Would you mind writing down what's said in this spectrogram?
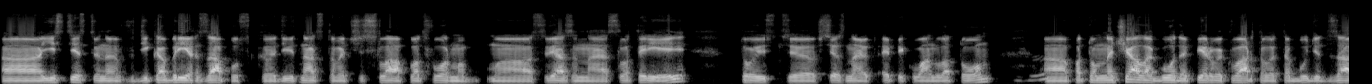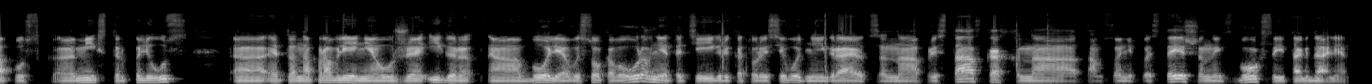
а, естественно, в декабре запуск 19 числа платформа, связанная с лотереей. То есть э, все знают Epic One Lotto. Потом начало года, первый квартал, это будет запуск э, Mixter Plus – это направление уже игр э, более высокого уровня. Это те игры, которые сегодня играются на приставках, на там, Sony PlayStation, Xbox и так далее.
